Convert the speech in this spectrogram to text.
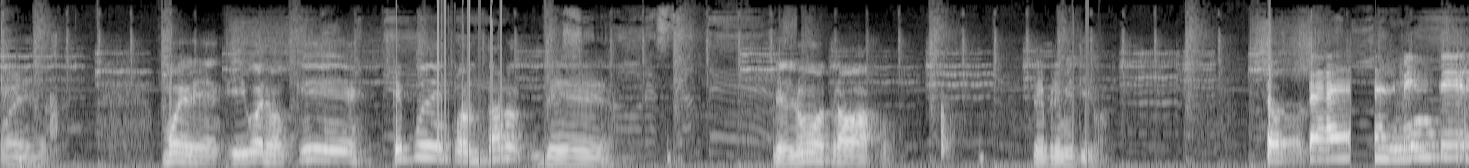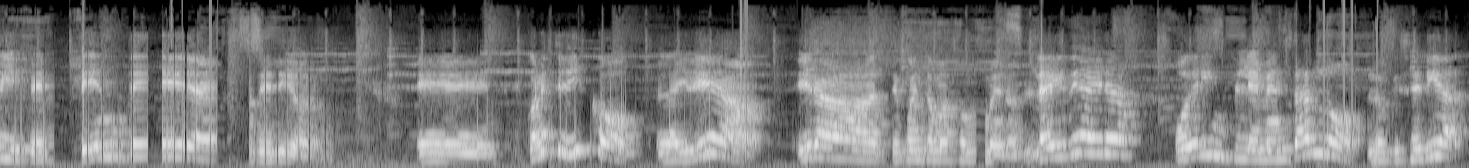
Muy bien. Y bueno, ¿qué, qué pueden contar de, del nuevo trabajo de Primitiva? Totalmente diferente al anterior. Eh, con este disco, la idea era, te cuento más o menos, la idea era poder implementarlo lo que sería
